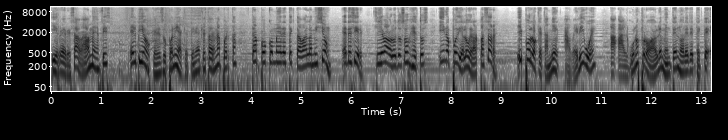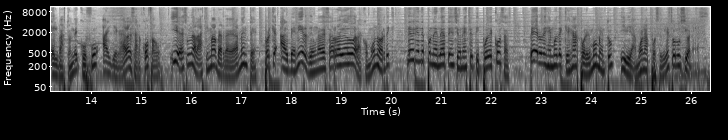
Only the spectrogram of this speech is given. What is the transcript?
y regresaba a Memphis, el viejo que se suponía que tenía que estar en la puerta tampoco me detectaba la misión, es decir, que llevaba los dos objetos y no podía lograr pasar. Y por lo que también averigüé, a algunos probablemente no le detecte el bastón de Kufu al llegar al sarcófago. Y es una lástima verdaderamente, porque al venir de una desarrolladora como Nordic, deberían de ponerle atención a este tipo de cosas, pero dejemos de quejas por el momento y veamos las posibles soluciones.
